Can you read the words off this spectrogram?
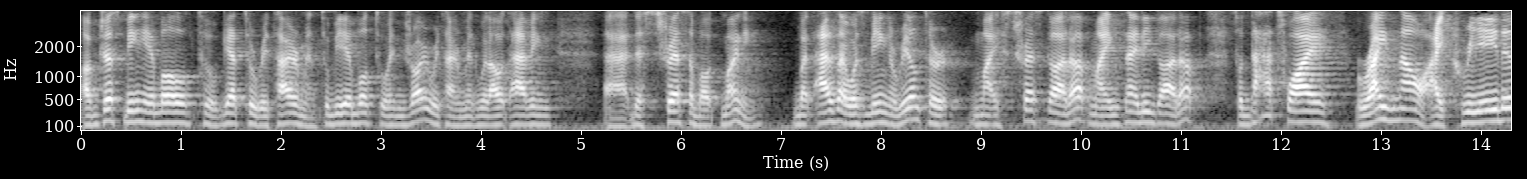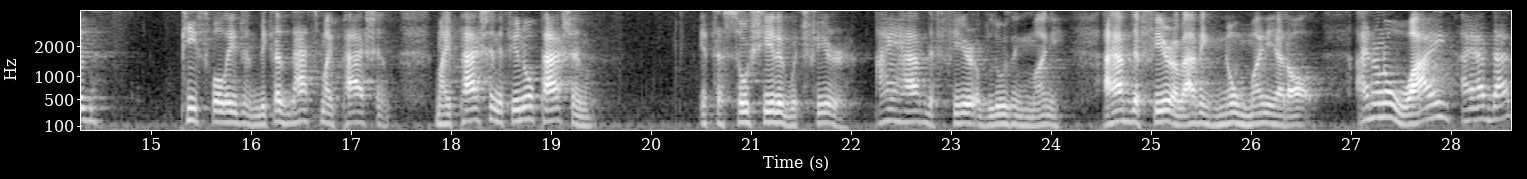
of just being able to get to retirement, to be able to enjoy retirement without having uh, the stress about money. But as I was being a realtor, my stress got up, my anxiety got up. So that's why right now I created Peaceful Agent because that's my passion. My passion, if you know passion, it's associated with fear. I have the fear of losing money. I have the fear of having no money at all. I don't know why I have that,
